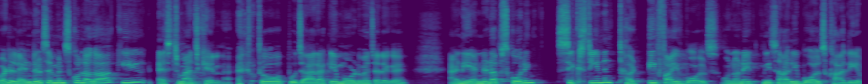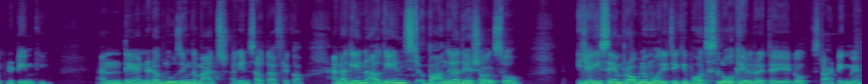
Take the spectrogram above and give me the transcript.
बट लेंडल सिमेंस को लगा कि टेस्ट मैच खेलना है तो वो पुजारा के मोड में चले गए। And he ended up scoring sixteen and thirty five balls उन्होंने इतनी सारी बॉल्स खा ली अपनी टीम की। And they ended up losing the match against South Africa and again against Bangladesh also यही सेम प्रॉब्लम हो रही थी कि बहुत स्लो खेल रहे थे ये लोग स्टार्टिंग में।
